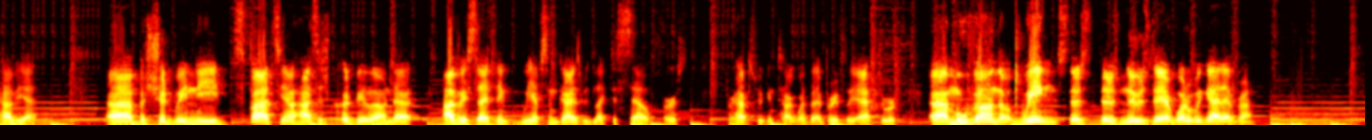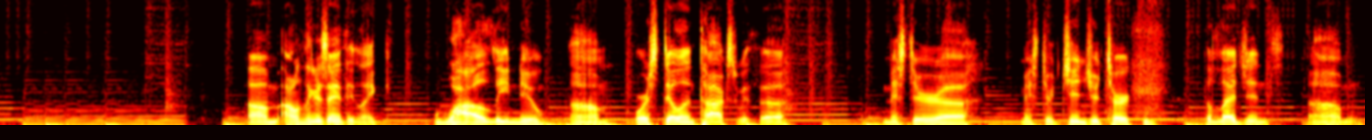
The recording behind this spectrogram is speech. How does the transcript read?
caveat. Uh, but should we need spots, you know, Hasic could be loaned out. Obviously, I think we have some guys we'd like to sell first. Perhaps we can talk about that briefly afterward. Uh, move on though. Wings. There's there's news there. What do we got, everyone? Um, I don't think there's anything like wildly new. Um, we're still in talks with uh, Mr. Uh, Mr. Ginger Turk, the legend. Um,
